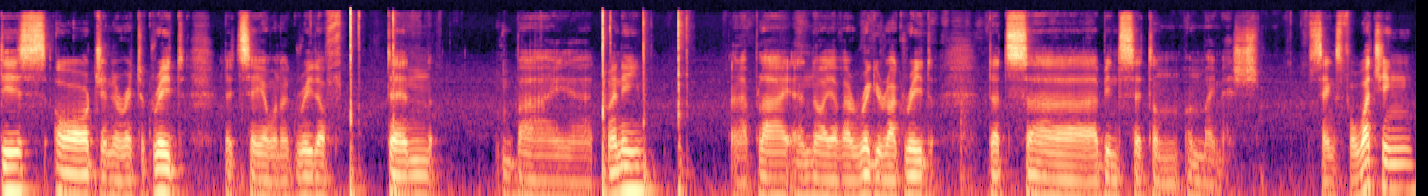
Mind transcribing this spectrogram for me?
this or generate a grid. Let's say I want a grid of 10 by uh, 20 and apply and now I have a regular grid that's uh, been set on, on my mesh. Thanks for watching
